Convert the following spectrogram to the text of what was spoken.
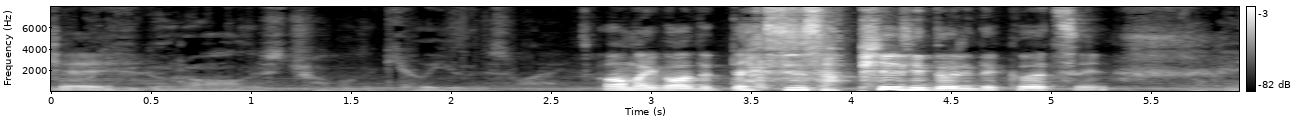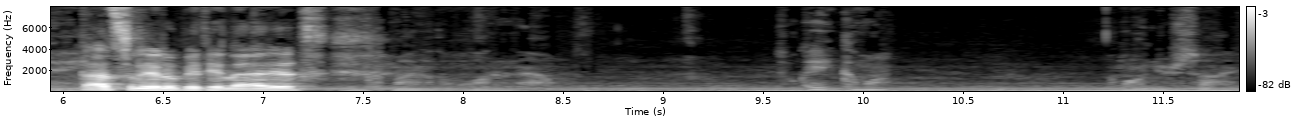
Okay. Oh my god, the text is appearing during the cutscene. Okay. That's a little bit hilarious. Keep your mind the water now. It's okay, come on. I'm on your side.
